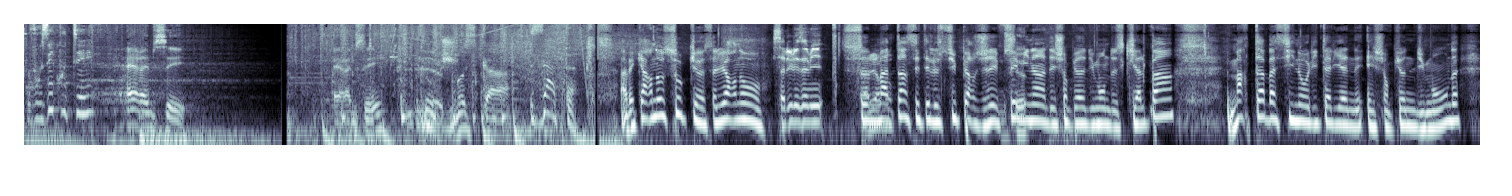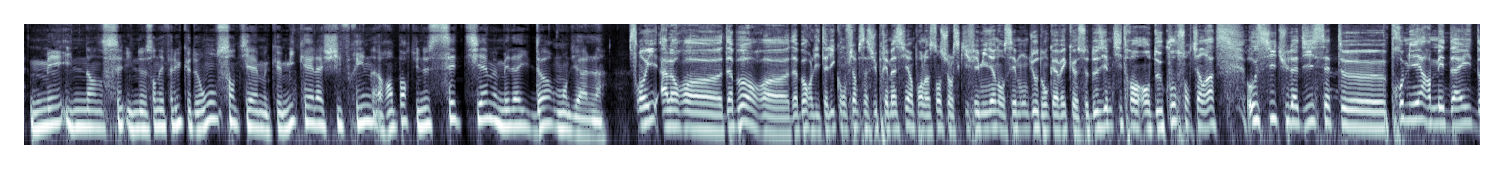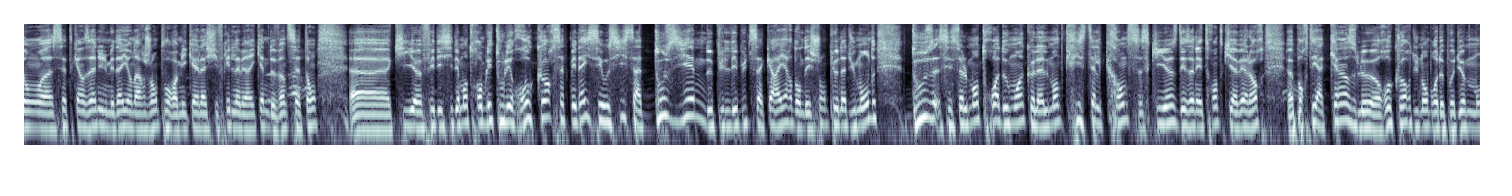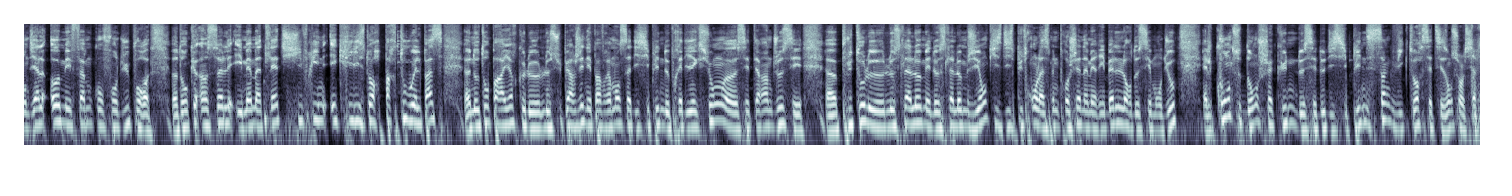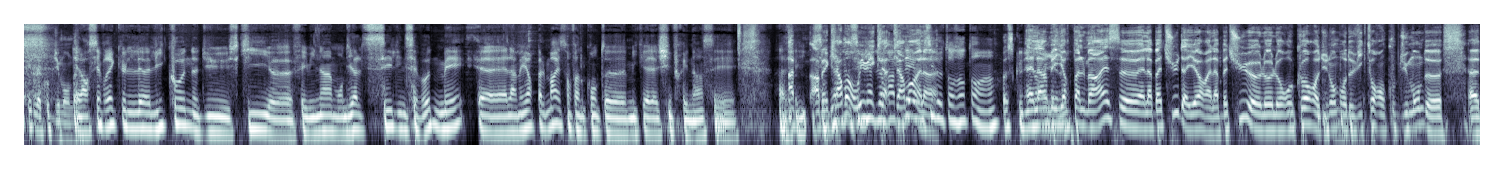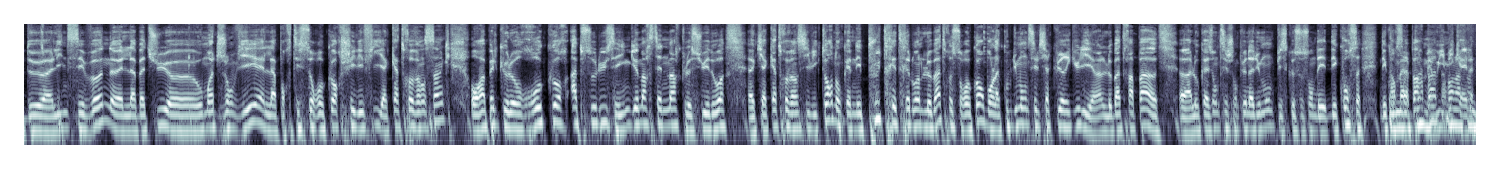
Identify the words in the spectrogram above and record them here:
Vous écoutez RMC. RMC, le Mosca. ZAP. Avec Arnaud Souk. Salut Arnaud. Salut les amis. Ce matin, c'était le Super G féminin des championnats du monde de ski alpin. Marta Bassino, l'italienne, est championne du monde, mais il, ne s'en est fallu que de 11 centièmes que Michaela Schifrin remporte une septième médaille d'or mondiale. Oui, alors euh, d'abord, euh, d'abord l'Italie confirme sa suprématie hein, pour l'instant sur le ski féminin dans ces mondiaux. Donc avec euh, ce deuxième titre en, deux courses, on retiendra aussi, tu l'as dit, cette euh, première médaille dans euh, cette quinzaine, une médaille en argent pour euh, Michaela Schifrin, l'américaine de 27 ans, qui fait décidément trembler tous les records. Cette médaille, c'est aussi sa douzième depuis le début de sa carrière dans des championnats du monde. 12, c'est seulement trois de moins que l'allemande Christelle Krantz, skieuse des années 30, qui avait alors porté à 15 le record du nombre de podiums mondial, hommes et femmes confondus pour euh, donc un seul et même athlète. Schifrin écrit l'histoire partout où elle passe. Euh, Notons par ailleurs que le, Super G n'est pas vraiment sa discipline de prédilection. Euh, Ses terrains de jeu, c'est euh, plutôt le, slalom et le slalom géant qui se disputeront la semaine prochaine à Méribel lors de ces mondiaux. Elle compte dans chacune de ces deux disciplines 5 victoires cette saison sur le circuit de la Coupe du Monde. Alors c'est vrai que l'icône du ski euh, féminin mondial, c'est Lindsey Vonn, mais euh, elle a un meilleur palmarès en fin de compte, euh, Michaela Schifrin. hein, c'est Ah, ah, bah, bien- clairement, oui, oui, clairement, elle a- de temps en temps. Hein, parce que Elle a un meilleur palmarès. euh, Elle a battu d'ailleurs. Elle a battu euh, le, le record du nombre de victoires en Coupe du Monde euh, de Lindsey Vonn. Elle l'a battu au mois de janvier. Elle a porté ce record chez les filles à 85. On rappelle que le record absolu c'est Ingemar Stenmark, le Suédois, qui a 86 victoires. Donc elle n'est plus très très loin de le battre. Ce record. Bon, la Coupe du Monde c'est le circuit régulier. Hein. Elle le battra pas à l'occasion de ces championnats du monde puisque ce sont des, des courses, des Non, courses à part. Mais oui, Michael.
